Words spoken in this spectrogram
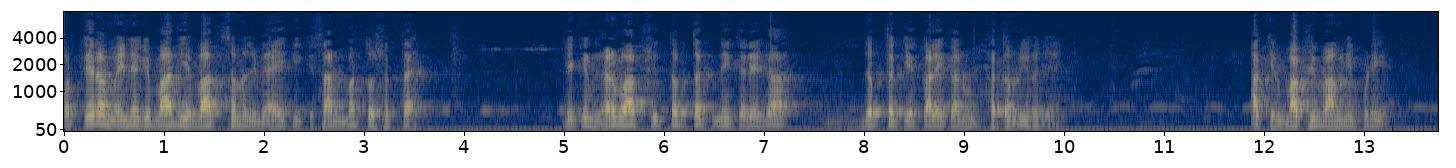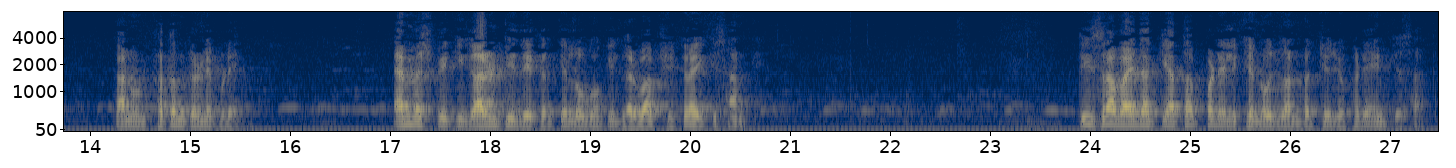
और तेरह महीने के बाद ये बात समझ में आई कि किसान मर तो सकता है, लेकिन घर वापसी तब तक नहीं करेगा जब तक ये काले कानून खत्म नहीं हो जाए। आखिर माफ़ी मांगनी पड़ी, कानून खत्म करने पड़े। एमएसपी की गारंटी देकर के लोगों की घर वापसी कराई किसान के। तीसरा वायदा किया था, पढ़े लिखे नौजवान बच्चे जो खड़े हैं, इनके साथ।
